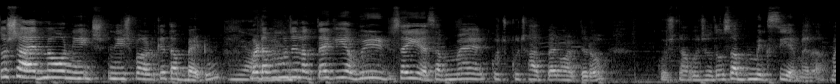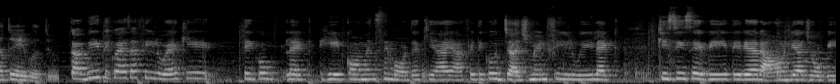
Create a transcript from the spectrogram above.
तो शायद मैं वो नीच नीच पकड़ के तब बैठूँ। But yeah. अभी मुझे लगता है कि अभी सही है सब में कुछ कुछ हाथ पैर मारते रहो कुछ ना कुछ हो तो सब मिक्स ही है मेरा मैं तो यही बोलती हूँ। कभी तेको ऐसा फील हुआ है कि तेको लाइक हेट कमेंट्स ने बॉर्डर किया या फिर तेको जजमेंट फील हुई लाइक किसी से भी तेरे अराउंड या जो भी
